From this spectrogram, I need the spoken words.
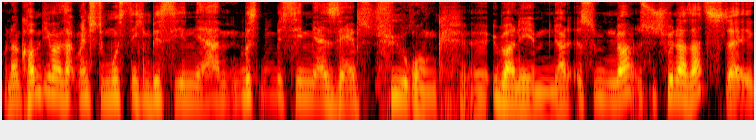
Und dann kommt jemand und sagt, Mensch, du musst dich ein bisschen, ja, musst ein bisschen mehr Selbstführung äh, übernehmen. Ja, das ist, ja, ist ein schöner Satz. Der, äh,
